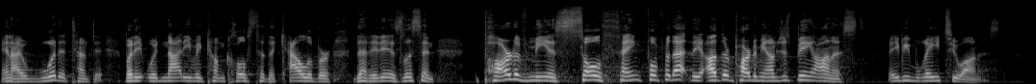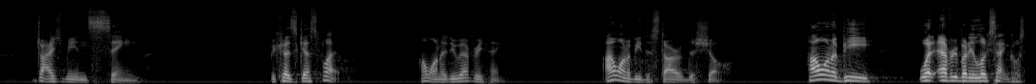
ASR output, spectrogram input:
and I would attempt it, but it would not even come close to the caliber that it is. Listen, part of me is so thankful for that. The other part of me, I'm just being honest, maybe way too honest drives me insane. Because guess what? I want to do everything. I want to be the star of the show. I want to be what everybody looks at and goes,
